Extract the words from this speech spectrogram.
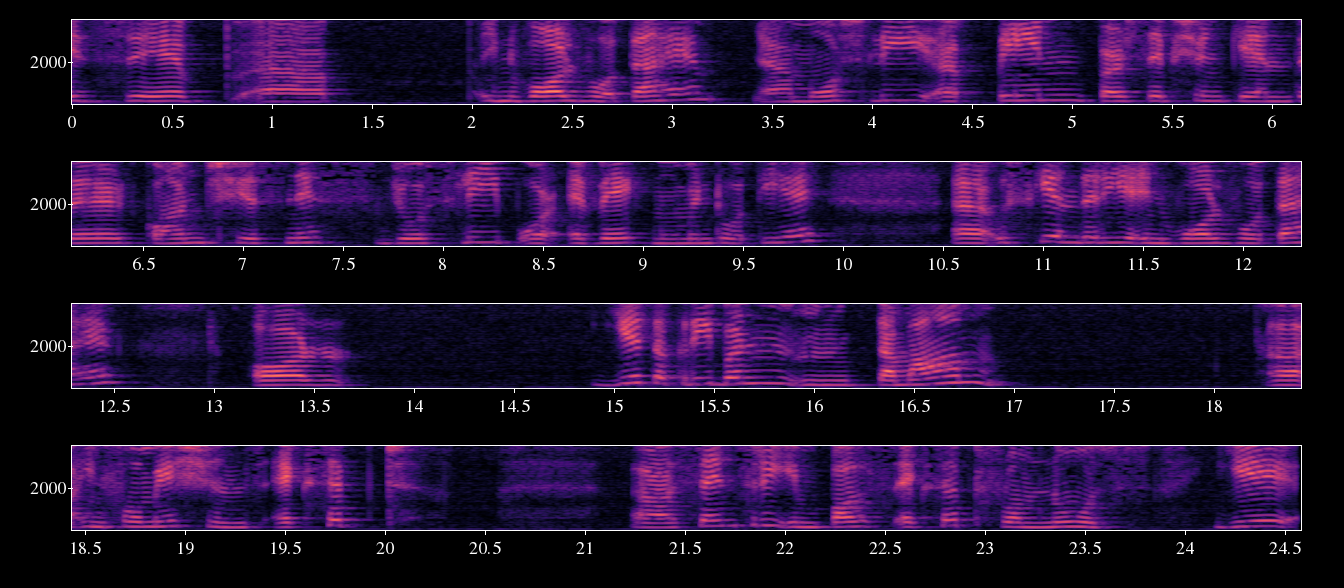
एज इन्वॉल्व होता है मोस्टली पेन परसेप्शन के अंदर कॉन्शियसनेस जो स्लीप और एवेक मूवमेंट होती है uh, उसके अंदर ये इन्वॉल्व होता है। और ये तकरीबन तमाम informations except sensory impulse except from nose ये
